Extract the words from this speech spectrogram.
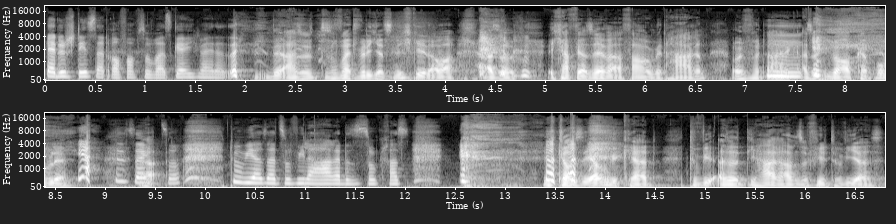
Ja, du stehst da drauf auf sowas, gell? Ich weiß das. Ne, Also so weit würde ich jetzt nicht gehen, aber also ich habe ja selber Erfahrung mit Haaren und von daher, also überhaupt kein Problem. Das ist echt Ja. so. Tobias hat so viele Haare, das ist so krass. Ich glaube, es ist eher umgekehrt. Tobi also die Haare haben so viel Tobias.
